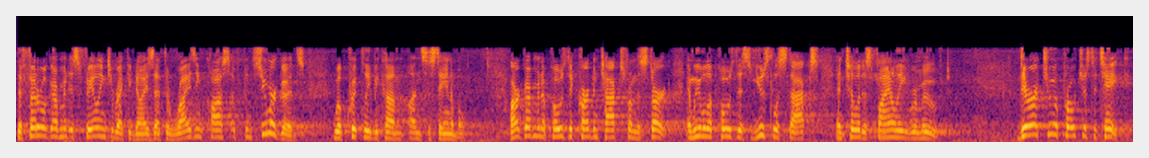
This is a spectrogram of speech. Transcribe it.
The federal government is failing to recognize that the rising costs of consumer goods will quickly become unsustainable. Our government opposed the carbon tax from the start, and we will oppose this useless tax until it is finally removed. There are two approaches to take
